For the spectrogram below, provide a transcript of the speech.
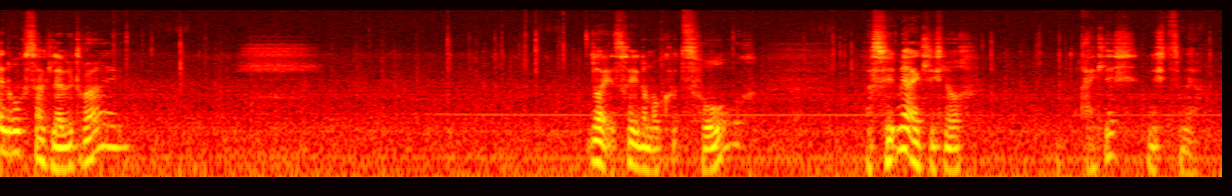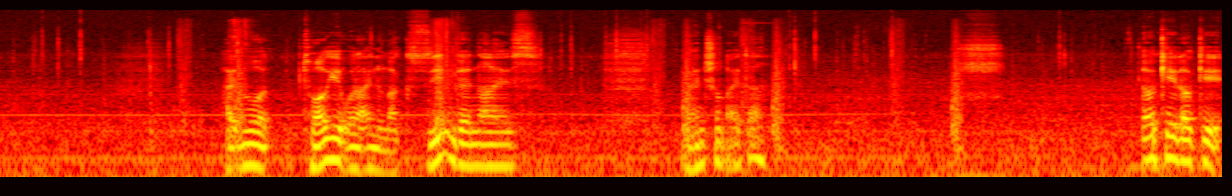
Ein Rucksack Level 3. So, jetzt rede ich nochmal kurz hoch. Was fehlt mir eigentlich noch? Eigentlich nichts mehr. Halt nur Torgi oder eine Max 7 wäre nice. Wir rennen schon weiter. Okay, okay.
